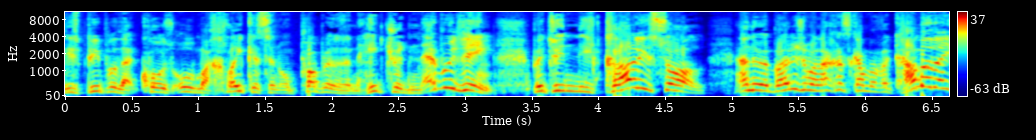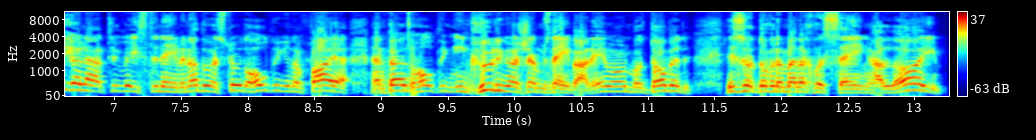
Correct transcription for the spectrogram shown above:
These people that cause all machlaikas and all problems and hatred and everything between the Klal Yisrael and the Rabbeinu a kama that you're allowed to erase the name. In other words, throw the whole thing in a fire and burn the whole thing, including Hashem's name. This is what David Melech was saying. Haloi,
